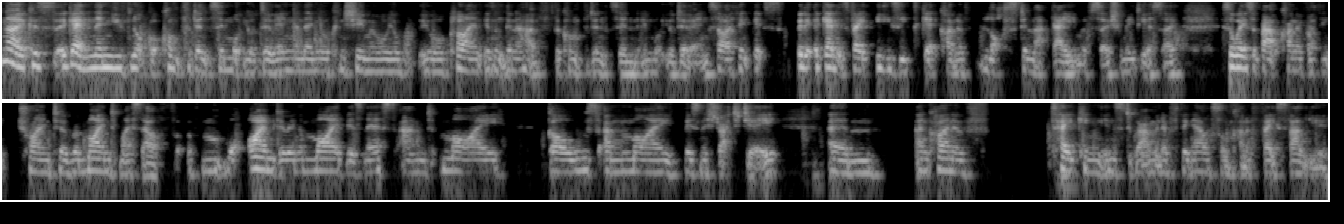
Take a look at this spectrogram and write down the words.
No because again then you've not got confidence in what you're doing and then your consumer or your, your client isn't going to have the confidence in, in what you're doing. So i think it's but again it's very easy to get kind of lost in that game of social media. So it's always about kind of i think trying to remind myself of what i'm doing in my business and my goals and my business strategy um, and kind of taking Instagram and everything else on kind of face value.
